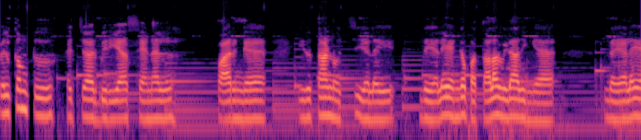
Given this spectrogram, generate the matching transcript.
Welcome to HR Priya channel பாருங்கள் இது தான் நொச்சி இலை. இந்த இலையை எங்கே பார்த்தாலும் விடாதீங்க. இந்த இலைய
